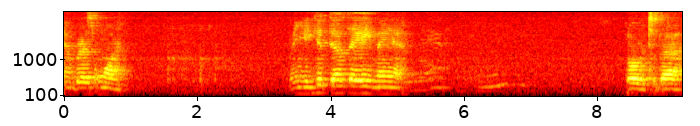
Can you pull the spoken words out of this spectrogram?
and verse 1. When you get there, say amen. Glory to God.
